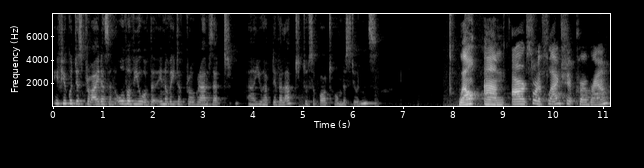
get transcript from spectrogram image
if you could just provide us an overview of the innovative programs that uh, you have developed to support homeless students. Well, um, our sort of flagship program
